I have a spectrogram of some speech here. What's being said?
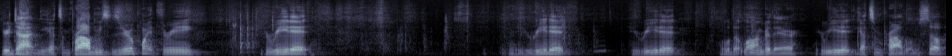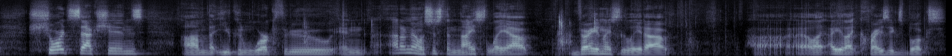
you're done. You got some problems. 0.3, you read it, you read it, you read it, a little bit longer there. You read it, you got some problems. So short sections um, that you can work through, and I don't know, it's just a nice layout, very nicely laid out. Uh, I, like, I like Kreyszig's books.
